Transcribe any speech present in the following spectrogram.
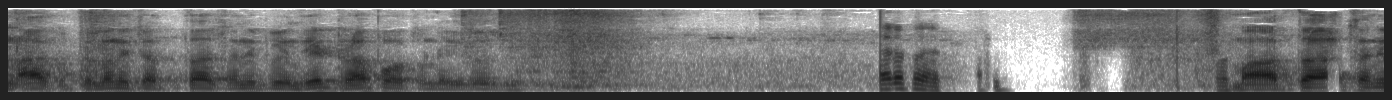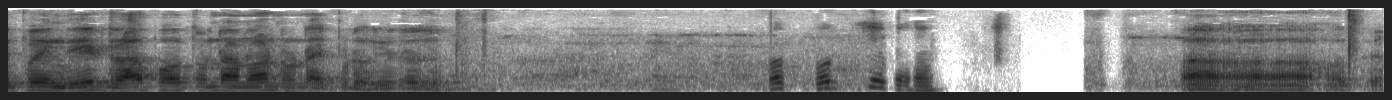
నాకు పిల్లని చెత్త చనిపోయింది డ్రాప్ అవుతుండే ఈరోజు. మా అత్త చనిపోయింది డ్రాప్ అవుతుండాను అంటుండ ఇప్పుడు ఈరోజు. ఓకే.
